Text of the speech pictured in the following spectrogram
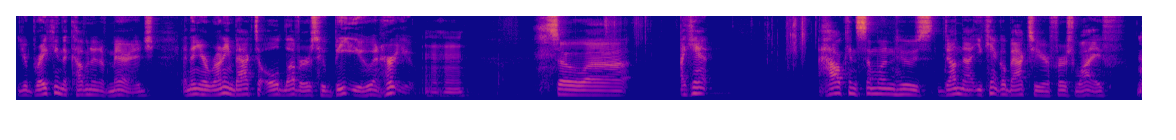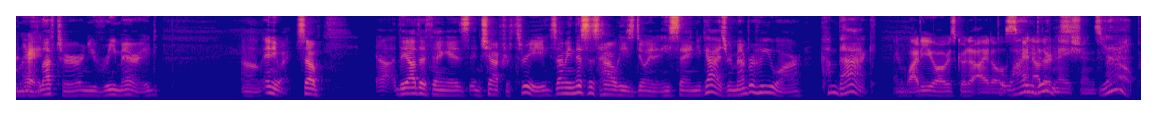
you're breaking the covenant of marriage, and then you're running back to old lovers who beat you and hurt you. So uh, I can't. How can someone who's done that? You can't go back to your first wife when Right. you've left her and you've remarried. Um, anyway, so uh, the other thing is in chapter three. So I mean, this is how he's doing it. He's saying, "You guys, remember who you are. Come back." And why do you always go to idols and other nations Yeah. for help?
